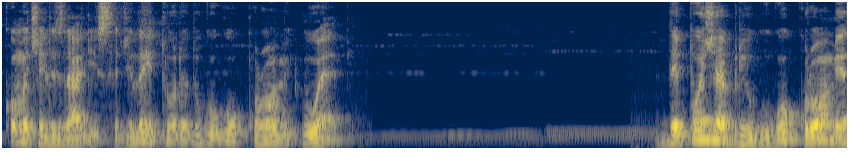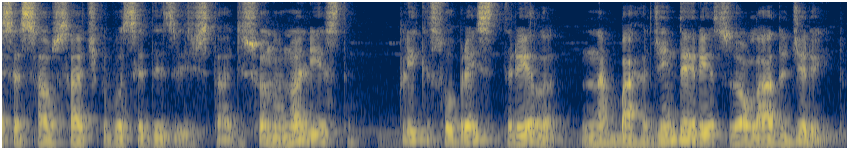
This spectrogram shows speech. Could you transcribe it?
Como utilizar a lista de leitura do Google Chrome Web. Depois de abrir o Google Chrome e acessar o site que você deseja estar adicionando à lista, clique sobre a estrela na barra de endereços ao lado direito.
